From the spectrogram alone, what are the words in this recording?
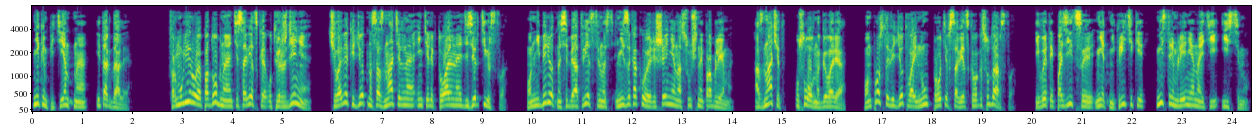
некомпетентное и так далее. Формулируя подобное антисоветское утверждение, человек идет на сознательное интеллектуальное дезертирство. Он не берет на себя ответственность ни за какое решение насущной проблемы. А значит, условно говоря, он просто ведет войну против советского государства. И в этой позиции нет ни критики, ни стремления найти истину.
